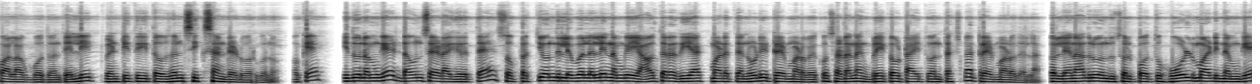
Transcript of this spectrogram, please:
ಫಾಲ್ ಆಗಬಹುದು ಅಂತ. ಇಲ್ಲಿ twenty three thousand six hundred ವರ್ಗು ಓಕೆ ಇದು ನಮಗೆ ಡೌನ್ ಸೈಡ್ ಆಗಿರುತ್ತೆ. ಸೊ ಪ್ರತಿಯೊಂದು ಲೆವೆಲ್ ಅಲ್ಲಿ ನಮಗೆ ಯಾವ ತರ ರಿಯಾಕ್ಟ್ ಮಾಡುತ್ತೆ ನೋಡಿ ಟ್ರೇಡ್ ಮಾಡಬೇಕು. ಸಡನ್ ಆಗಿ ಬ್ರೇಕ್ಔಟ್ ಆಯ್ತು ಅಂದ ತಕ್ಷಣ ಟ್ರೇಡ್ ಮಾಡೋದಲ್ಲ. ಸೊ ಏನಾದರೂ ಒಂದು ಸ್ವಲ್ಪ ಹೊತ್ತು ಹೋಲ್ಡ್ ಮಾಡಿ ನಮಗೆ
